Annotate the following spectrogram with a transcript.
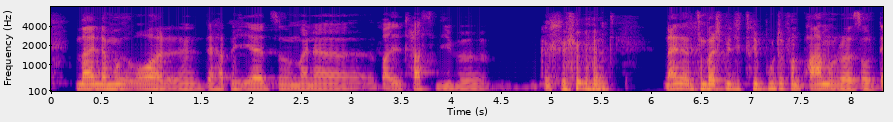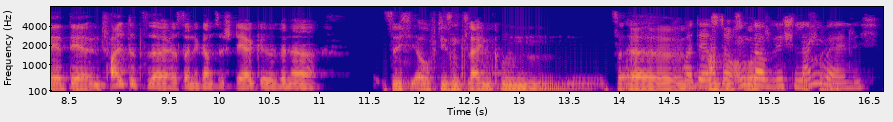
Nein, da muss, oh, der der hat mich eher zu meiner Waldhassliebe geführt. Nein, äh, zum Beispiel die Tribute von Palm oder so, der, der entfaltet äh, seine ganze Stärke, wenn er sich auf diesen kleinen grünen äh, Aber der ist doch unglaublich langweilig.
